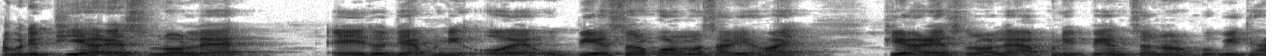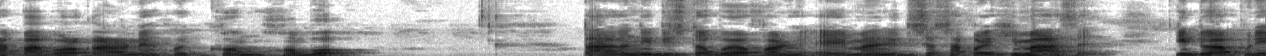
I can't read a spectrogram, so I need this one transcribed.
আপুনি ভি আৰ এছ ল'লে এই যদি আপুনি অ' পি এছৰ কৰ্মচাৰী হয় ভি আৰ এছ ল'লে আপুনি পেঞ্চনৰ সুবিধা পাবৰ কাৰণে সক্ষম হ'ব। তাৰ এটা নিৰ্দিষ্ট বয়সৰ এই মানে নিৰ্দিষ্ট চাকৰি সীমা আছে কিন্তু আপুনি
